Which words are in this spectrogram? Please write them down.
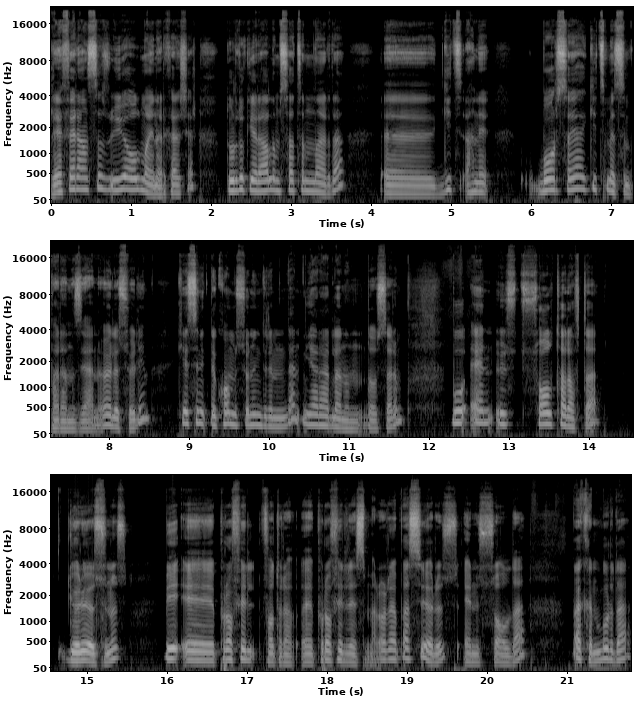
referanssız üye olmayın arkadaşlar. Durduk yere alım satımlarda e, git hani borsaya gitmesin paranız yani öyle söyleyeyim. Kesinlikle komisyon indiriminden yararlanın dostlarım. Bu en üst sol tarafta görüyorsunuz bir e, profil fotoğraf e, profil resmi var. Oraya basıyoruz en üst solda. Bakın burada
